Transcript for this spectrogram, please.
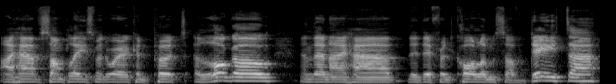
I have some placement where I can put a logo and then I have the different columns of data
